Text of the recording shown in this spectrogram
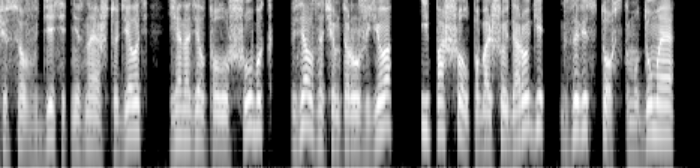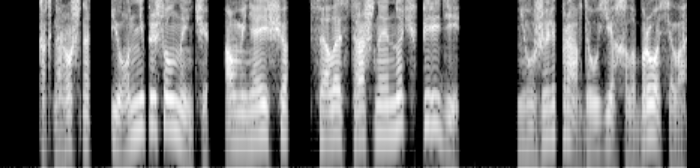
Часов в десять, не зная, что делать, я надел полушубок, взял зачем-то ружье и пошел по большой дороге к Завистовскому, думая, как нарочно, и он не пришел нынче, а у меня еще целая страшная ночь впереди. Неужели правда уехала, бросила?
